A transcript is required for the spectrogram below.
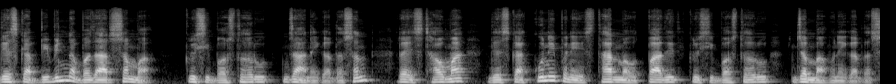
देशका विभिन्न बजारसम्म कृषि वस्तुहरू जाने गर्दछन् र यस ठाउँमा देशका कुनै पनि स्थानमा उत्पादित कृषि वस्तुहरू जम्मा हुने गर्दछ।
